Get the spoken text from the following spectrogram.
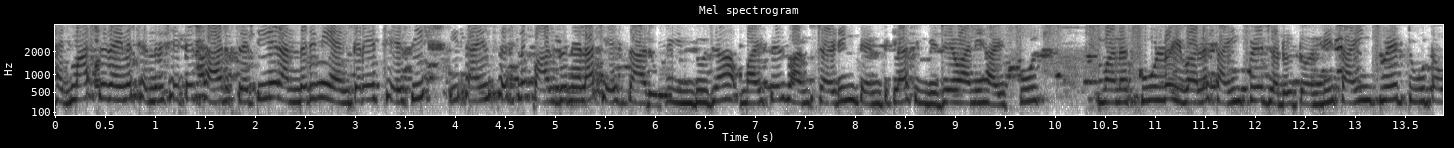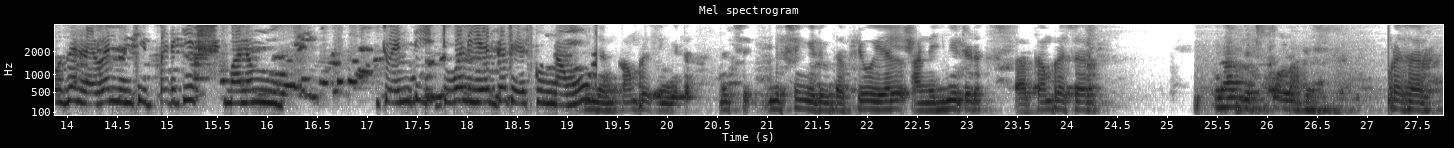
హెడ్ మాస్టర్ అయిన చంద్రశేఖర్ సార్ ప్రతి ఇయర్ అందరినీ ఎంకరేజ్ చేసి ఈ సైన్స్ ఫెస్ట్లో పాల్గొనేలా చేస్తారు. Hinduja myself I'm studying tenth class in Vijayavani high school మన స్కూల్లో ఇవాళ సైన్స్ వేర్ జరుగుతోంది. Science fair two thousand eleven నుంచి ఇప్పటికీ మనం ట్వంటీ ట్వెల్వ్ ఇయర్స్గా చేసుకుంటున్నాము mixing it with the fuel and ignited uh, compressor. Compressor.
